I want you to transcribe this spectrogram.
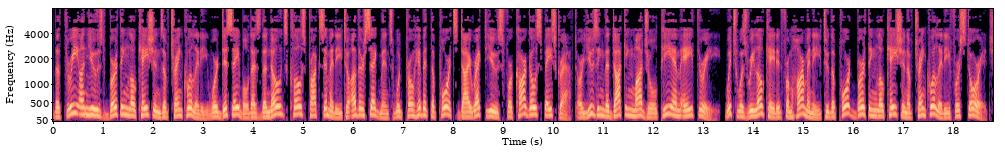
the three unused berthing locations of Tranquility were disabled as the node's close proximity to other segments would prohibit the port's direct use for cargo spacecraft or using the docking module PMA-3, which was relocated from Harmony to the port berthing location of Tranquility for storage.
